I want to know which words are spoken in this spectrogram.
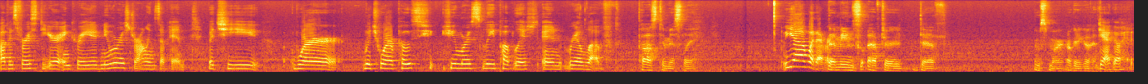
of his first year and created numerous drawings of him, which he were which were posthumously published in Real Love. Posthumously. Yeah, whatever. That means after death. I'm smart. Okay, go ahead. Yeah, go ahead.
